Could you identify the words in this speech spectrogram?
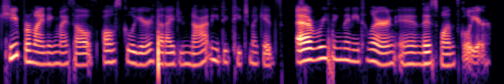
keep reminding myself all school year that I do not need to teach my kids everything they need to learn in this one school year.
